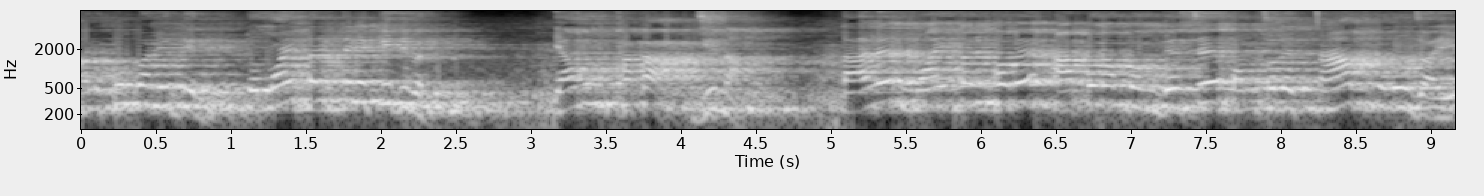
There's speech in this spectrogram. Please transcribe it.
মানে কুরবানির দিন। তো নয় তারিখ থেকে কী দিবেন? এমন ফাঁকা জি না তাহলে নয় তারিখ হবে আপন আপন দেশে অঞ্চলের চাঁদ অনুযায়ী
